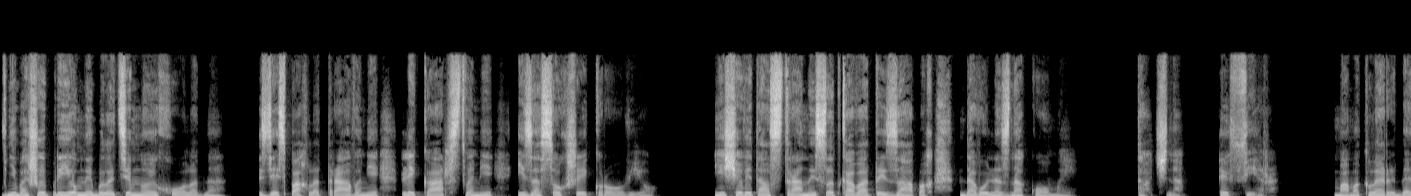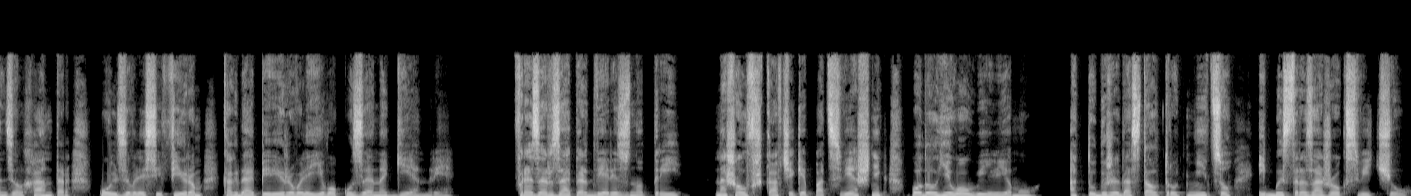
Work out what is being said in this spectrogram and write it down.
В небольшой приемной было темно и холодно. Здесь пахло травами, лекарствами и засохшей кровью. Еще витал странный сладковатый запах, довольно знакомый. Точно, эфир. Мама Клэр и Дензел Хантер пользовались эфиром, когда оперировали его кузена Генри. Фрезер запер дверь изнутри, нашел в шкафчике подсвечник, подал его Уильяму. Оттуда же достал трутницу и быстро зажег свечу.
